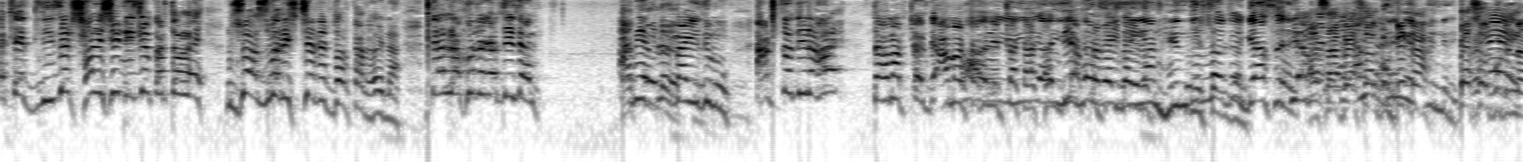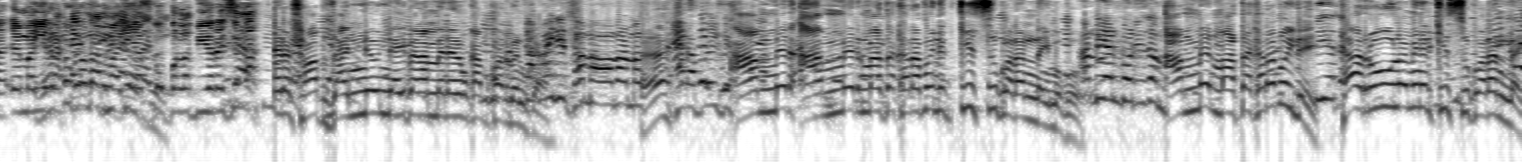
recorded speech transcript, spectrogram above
এতে নিজের সালিসি নিজে করতে হলে জজ দরকার হয় না দেড় লক্ষ টাকা দিয়ে দেন আমি আপনার বাড়ি দিব আর যদি না হয় তা আমার আমার টাকা আপনার। লোকে গেছে। আচ্ছা কুটি না কুটি না। বিয়ে না? সব নাই কাম করবেন কেন? বাইরে থামাও আমার মাথা হ্যাঁ? খারাপ গেছে। মাথা খারাপ হইলে কিচ্ছু করার নাই মগো। আমি আর বলি দাম মাথা খারাপ হইলে? হ্যাঁ রুল আমিনের কিচ্ছু করার নাই।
